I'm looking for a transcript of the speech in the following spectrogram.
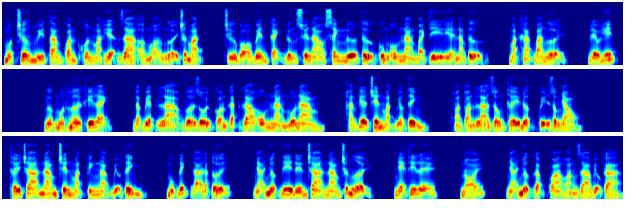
một trương hủy tam quan khuôn mặt hiện ra ở mọi người trước mặt, trừ bỏ bên cạnh đứng xuyên áo xanh nữ tử cùng ôm nàng bạch y liễu nam tử, mặt khác ba người đều hít ngược một hơi khí lạnh, đặc biệt là vừa rồi còn gắt gao ôm nàng mỗ nam, hắn kia trên mặt biểu tình, hoàn toàn là giống thấy được quỷ giống nhau. Thấy cha nam trên mặt kinh ngạc biểu tình, mục đích đã đạt tới, nhã nhược đi đến cha nam trước người, nhẹ thi lễ, nói, nhã nhược gặp qua hoàng gia biểu ca.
